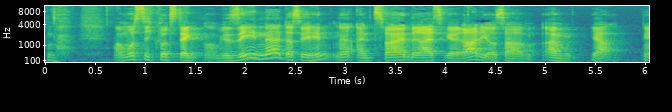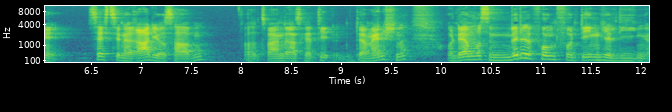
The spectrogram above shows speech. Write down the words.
Man muss sich kurz denken. Wir sehen, ne, dass wir hinten ne, einen 32er Radius haben. Ähm, ja, nee, 16er Radius haben, also 32er der Mensch, ne? und der muss im Mittelpunkt von dem hier liegen.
